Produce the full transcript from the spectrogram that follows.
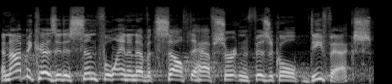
and not because it is sinful in and of itself to have certain physical defects.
